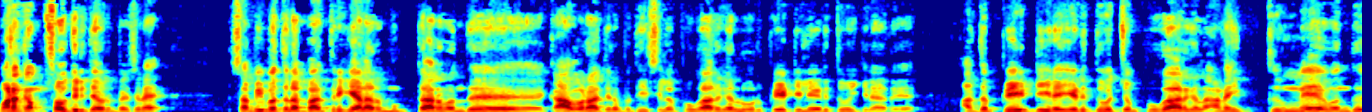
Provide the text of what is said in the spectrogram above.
வணக்கம் சௌத்ரி தேவர் பேசுகிறேன் சமீபத்தில் பத்திரிகையாளர் முக்தார் வந்து காமராஜரை பற்றி சில புகார்கள் ஒரு பேட்டியில் எடுத்து வைக்கிறாரு. அந்த பேட்டியில் எடுத்து வச்ச புகார்கள் அனைத்துமே வந்து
